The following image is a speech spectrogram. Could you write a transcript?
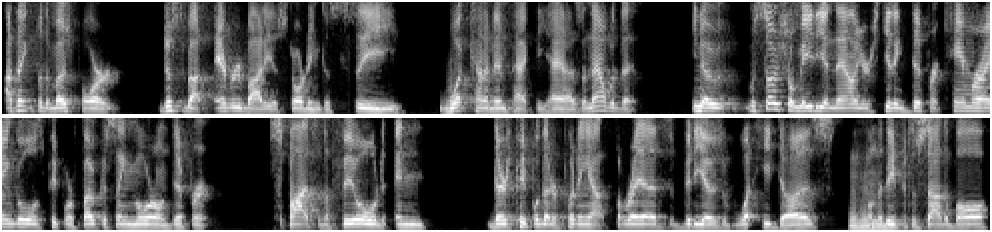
I think for the most part, just about everybody is starting to see what kind of impact he has. And now with the, you know, with social media now, you're getting different camera angles. People are focusing more on different spots of the field, and there's people that are putting out threads, videos of what he does mm-hmm. on the defensive side of the ball.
